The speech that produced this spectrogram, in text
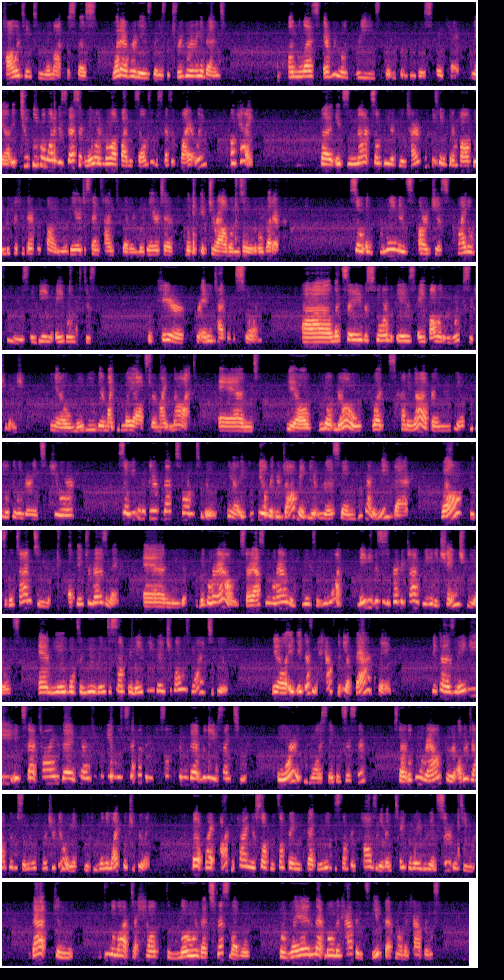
politics, we will not discuss whatever it is that is the triggering event unless everyone agrees that we can do this okay. Yeah, if two people want to discuss it and they want to go off by themselves and discuss it quietly, okay. But it's not something that the entire group is going to get involved in because you're there for fun. You're there to spend time together. You're there to look at picture albums or, or whatever. So agreements are just vital tools in being able to prepare for any type of a storm. Uh, let's say the storm is a volatile work situation. You know, maybe there might be layoffs, there might not. And you know, we don't know what's coming up, and you know, people are feeling very insecure. So you can prepare for that storm too. You know, if you feel that your job may be at risk and you kind of need that, well, it's a good time to update your resume and look around, start asking around in fields that you want. Maybe this is a perfect time for you to change fields and be able to move into something maybe that you've always wanted to do. You know, it, it doesn't have to be a bad thing because maybe it's that time that you know you can be able to step up and do something that really excites you. Or if you want to stay consistent, start looking around for other jobs that are similar to what you're doing if, if you really like what you're doing. But by occupying yourself with something that can lead to something positive and take away the uncertainty, that can do a lot to help to lower that stress level for when that moment happens, if that moment happens,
